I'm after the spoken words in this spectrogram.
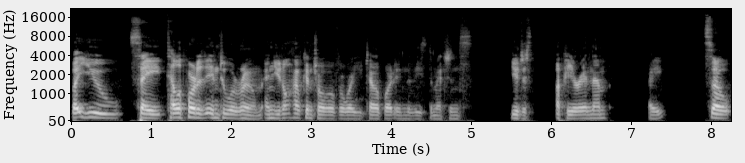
but you, say, teleported into a room and you don't have control over where you teleport into these dimensions, you just appear in them, right? So,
